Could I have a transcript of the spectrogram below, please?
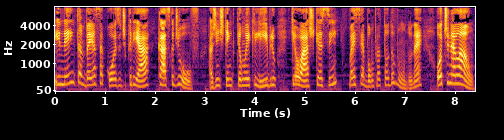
e nem também essa coisa de criar casca de ovo. A gente tem que ter um equilíbrio que eu acho que assim vai ser bom para todo mundo, né? Ô Tinelão,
